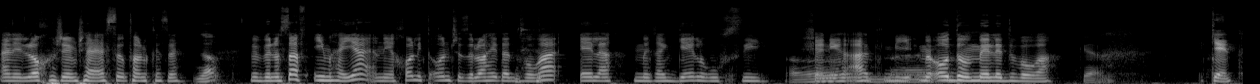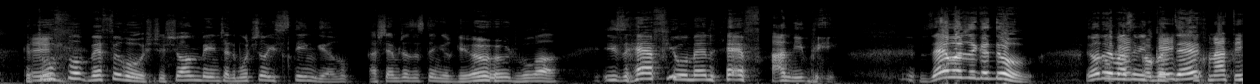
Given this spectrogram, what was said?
אני לא חושב שהיה סרטון כזה. לא? ובנוסף, אם היה, אני יכול לטעון שזה לא הייתה דבורה, אלא מרגל רוסי, שנראה Oh my. מאוד דומה לדבורה. כן. כן. כתוב פה בפירוש ששון בין שהדמות שלו היא סטינגר, השם שלו זה סטינגר, כי אה, דבורה, is half human half honeybee. זה מה שכתוב. לא יודע מה זה אוקיי, מתבטא, אוקיי, שוכנעתי.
